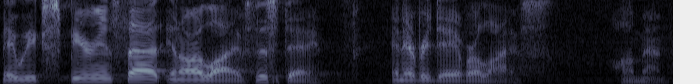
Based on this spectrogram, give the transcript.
May we experience that in our lives this day and every day of our lives. Amen.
